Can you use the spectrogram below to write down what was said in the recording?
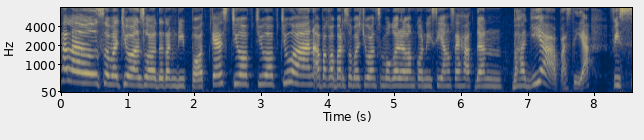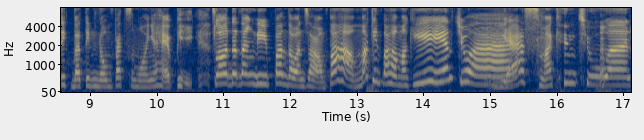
Halo Sobat Cuan, selamat datang di podcast Cuap Cuap Cuan. Apa kabar Sobat Cuan? Semoga dalam kondisi yang sehat dan bahagia pasti ya. Fisik, batin, dompet semuanya happy. Selamat datang di Pantauan Saham. Paham, makin paham makin Cuan. Yes, makin cuan.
